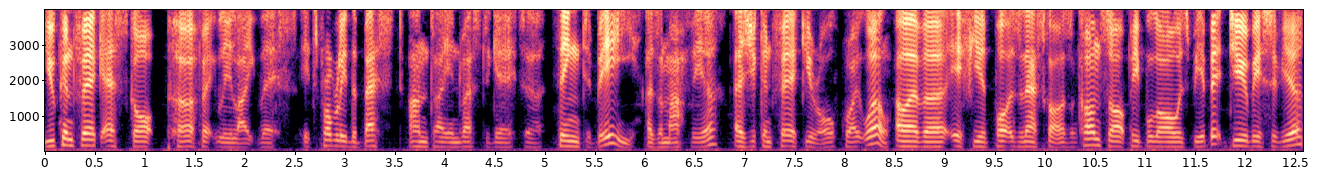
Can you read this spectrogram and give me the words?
You can fake escort perfectly like this. It's probably the best anti-investigator thing to be as a mafia, as you can fake your role quite well. However, if you put as an escort as a consort, people will always be a bit dubious of you,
